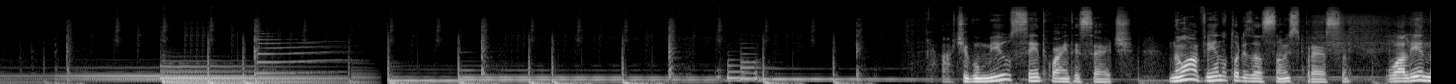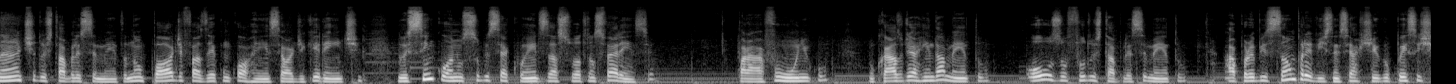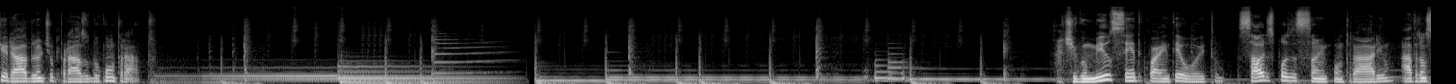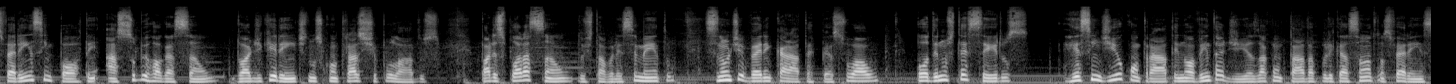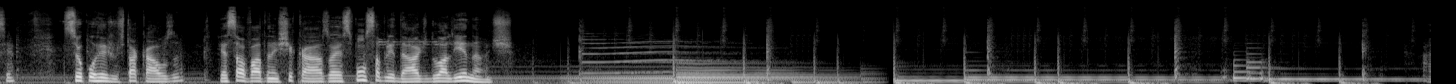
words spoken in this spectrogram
Artigo 1147. Não havendo autorização expressa, o alienante do estabelecimento não pode fazer concorrência ao adquirente nos cinco anos subsequentes à sua transferência. Parágrafo único. No caso de arrendamento ou usufruto do estabelecimento, a proibição prevista nesse artigo persistirá durante o prazo do contrato. Artigo 1148. Sal disposição em contrário, a transferência importem a subrogação do adquirente nos contratos estipulados para exploração do estabelecimento, se não tiverem caráter pessoal, podendo os terceiros rescindir o contrato em 90 dias a contar da publicação da transferência, se ocorrer justa causa, ressalvada neste caso a responsabilidade do alienante.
